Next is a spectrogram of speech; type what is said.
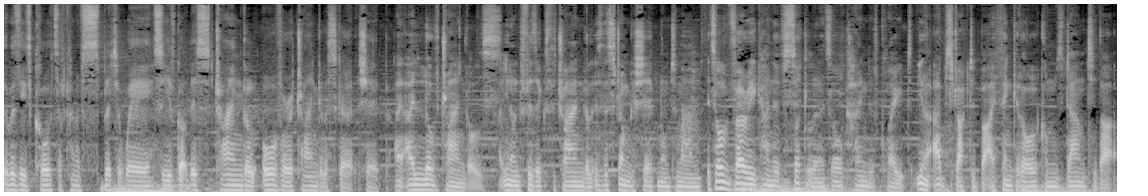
there was these coats that kind of split away. So you've got this triangle over a triangular skirt shape. I, I love triangles. You know, in physics, the triangle is the strongest shape known to man. It's all very kind of subtle and it's all kind of quite, you know, abstracted, but I think it all comes down to that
